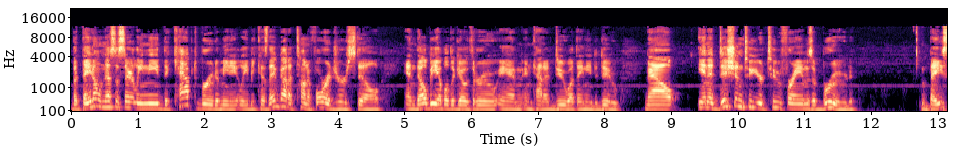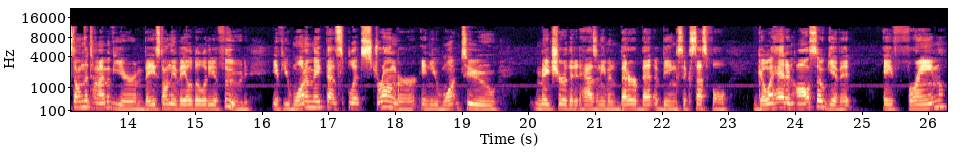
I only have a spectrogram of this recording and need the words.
but they don't necessarily need the capped brood immediately because they've got a ton of foragers still and they'll be able to go through and, and kind of do what they need to do. Now, in addition to your two frames of brood, based on the time of year and based on the availability of food, if you want to make that split stronger and you want to make sure that it has an even better bet of being successful, go ahead and also give it a frame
